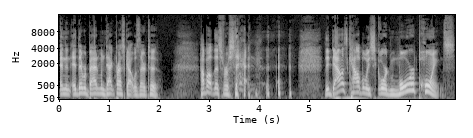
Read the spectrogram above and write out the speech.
And they were bad when Dak Prescott was there too. How about this for a stat? the Dallas Cowboys scored more points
